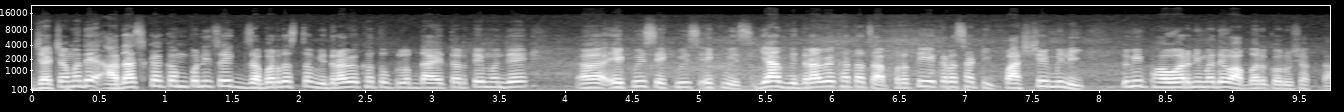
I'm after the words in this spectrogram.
ज्याच्यामध्ये आदास्का कंपनीचं एक जबरदस्त विद्राव्य खत उपलब्ध आहे. तर ते म्हणजे एकवीस एकवीस एकवीस. या विद्राव्य खताचा प्रति एकरासाठी पाचशे मिली तुम्ही फवारणीमध्ये वापर करू शकता.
